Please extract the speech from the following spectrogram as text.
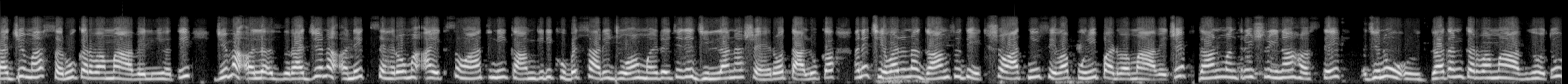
રાજ્યમાં શરૂ કરવામાં આવેલી હતી. જેમાં રાજ્યના અનેક શહેરોમાં આ એકસો ની કામગીરી ખૂબ જ સારી જોવા મળી રહી છે, જે જિલ્લાના શહેરો, તાલુકા અને છેવાડાના ગામ સુધી એકસો ની સેવા પૂરી પાડવામાં આવે છે. પ્રધાનમંત્રી શ્રીના હસ્તે જેનું ઉદઘાટન કરવામાં આવ્યું હતું,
